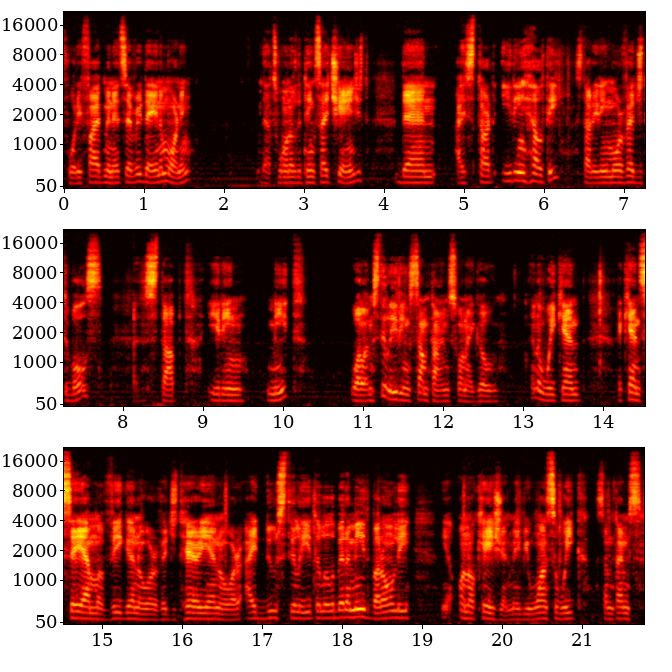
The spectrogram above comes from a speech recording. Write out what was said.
45 minutes every day in the morning. That's one of the things I changed. Then I start eating healthy, start eating more vegetables, I stopped eating meat. Well, I'm still eating sometimes when I go on a weekend. I can't say I'm a vegan or a vegetarian, or I do still eat a little bit of meat, but only you know, on occasion, maybe once a week, sometimes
